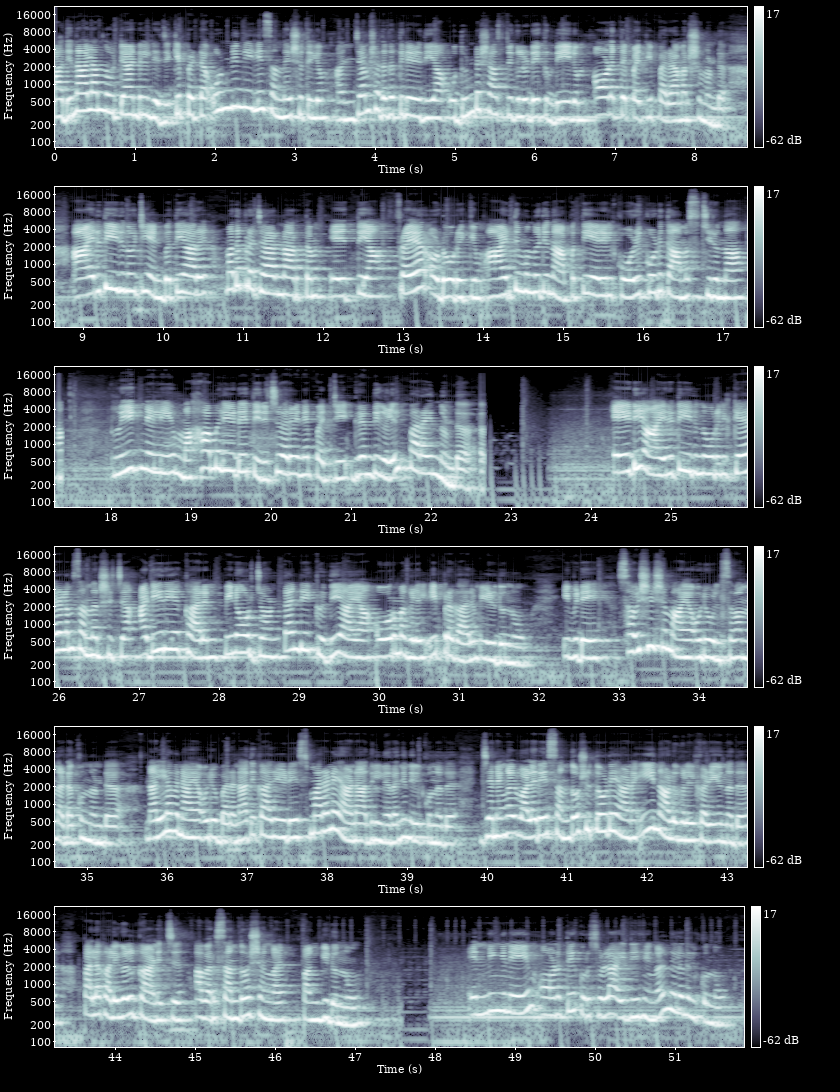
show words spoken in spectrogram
പതിനാലാം നൂറ്റാണ്ടിൽ രചിക്കപ്പെട്ട ഉണ്ണിനീലി സന്ദേശത്തിലും അഞ്ചാം ശതകത്തിലെഴുതിയ ഉദുണ്ട ശാസ്ത്രികളുടെ കൃതിയിലും ഓണത്തെപ്പറ്റി പരാമർശമുണ്ട്. ആയിരത്തി ഇരുന്നൂറ്റി എൺപത്തി ആറിൽ മതപ്രചാരണാർത്ഥം എത്തിയ ഫ്രയർ ഒഡോറിക്കും ആയിരത്തി മുന്നൂറ്റി നാൽപ്പത്തി ഏഴിൽ കോഴിക്കോട് താമസിച്ചിരുന്ന റീഗ്നെല്ലിയും മഹാബലിയുടെ തിരിച്ചുവരവിനെ പറ്റി ഗ്രന്ഥികളിൽ പറയുന്നുണ്ട്. എ ഡി ആയിരത്തി ഇരുന്നൂറിൽ കേരളം സന്ദർശിച്ച അഡീറിയക്കാരൻ പിനോർ ജോൺ തന്റെ കൃതിയായ ഓർമ്മകളിൽ ഇപ്രകാരം എഴുതുന്നു. ഇവിടെ സവിശേഷമായ ഒരു ഉത്സവം നടക്കുന്നുണ്ട്. നല്ലവനായ ഒരു ഭരണാധികാരിയുടെ സ്മരണയാണ് അതിൽ നിറഞ്ഞു നിൽക്കുന്നത്. ജനങ്ങൾ വളരെ സന്തോഷത്തോടെയാണ് ഈ നാളുകളിൽ കഴിയുന്നത്. പല കളികൾ കാണിച്ച് അവർ സന്തോഷങ്ങൾ പങ്കിടുന്നു. എന്നിങ്ങനെയും ഓണത്തെക്കുറിച്ചുള്ള ഐതിഹ്യങ്ങൾ നിലനിൽക്കുന്നു.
